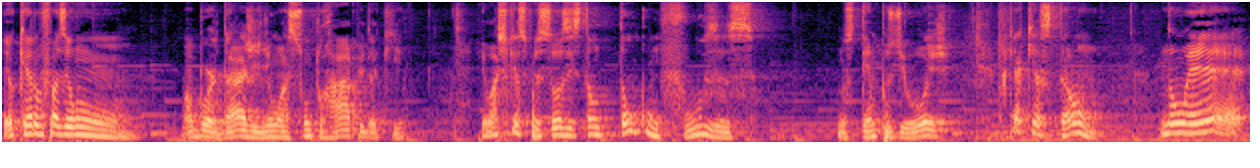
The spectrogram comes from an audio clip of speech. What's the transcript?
Eu quero fazer um, uma abordagem de um assunto rápido aqui. Eu acho que as pessoas estão tão confusas nos tempos de hoje, porque a questão não é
